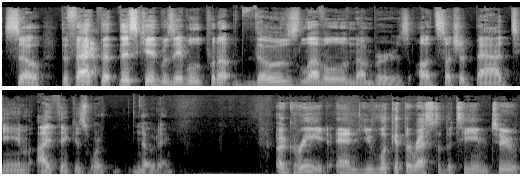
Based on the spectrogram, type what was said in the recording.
So the fact Yeah. that this kid was able to put up those level of numbers on such a bad team, I think is worth noting. Agreed. And you look at the rest of the team too.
